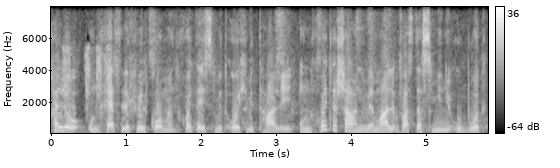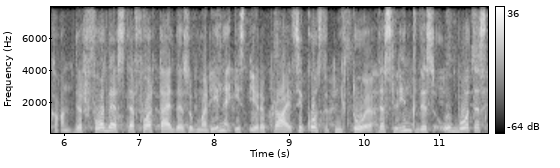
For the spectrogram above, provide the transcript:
Hallo und herzlich willkommen. Heute ist mit euch Vitali und heute schauen wir mal, was das Mini-U-Boot kann. Der vorderste Vorteil der Submarine ist ihre Preis. Sie kostet nicht teuer. Das Link des U-Bootes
